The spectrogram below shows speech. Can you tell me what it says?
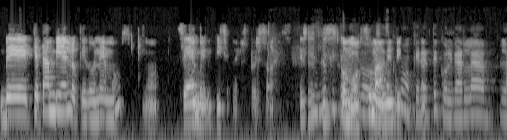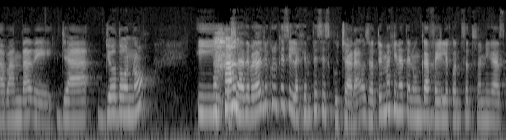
de que también lo que donemos ¿no? sea en beneficio de las personas. Es, lo que como sumamente. es como quererte colgar la, la banda de ya yo dono. Y, o sea, de verdad yo creo que si la gente se escuchara, o sea, tú imagínate en un café y le cuentas a tus amigas,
